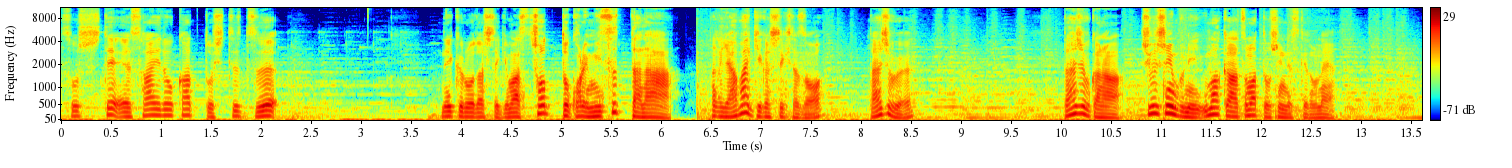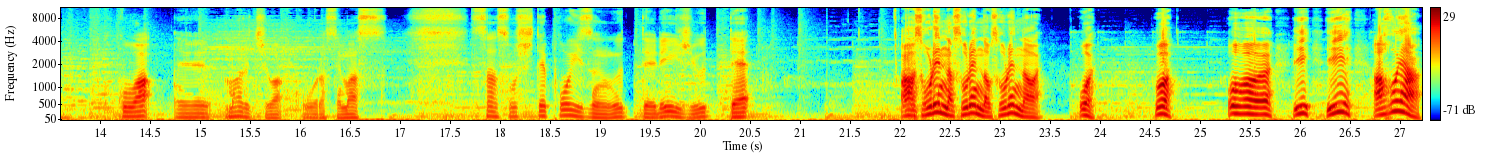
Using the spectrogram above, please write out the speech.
そして、サイドカットしつつ、ネクロを出していきます。ちょっとこれミスったな。なんかやばい気がしてきたぞ。大丈夫？大丈夫かな？中心部にうまく集まってほしいんですけどね。ここは、えーマルチは凍らせます。さあ、そしてポイズン打って、レイジ打って。あ、それんな、それんな、それんな、おい。おい。おい。おい、おい、え、え、アホやん。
